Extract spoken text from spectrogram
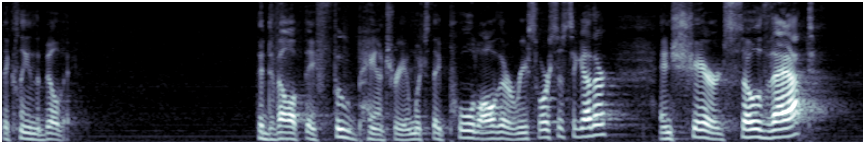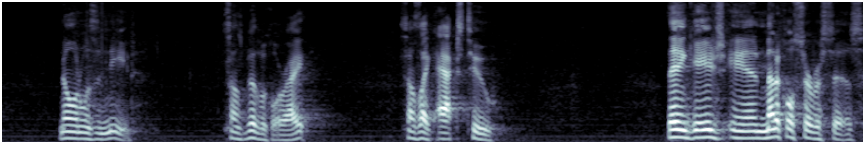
They cleaned the building. They developed a food pantry in which they pooled all their resources together and shared so that no one was in need. Sounds biblical, right? Sounds like Acts 2. They engaged in medical services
